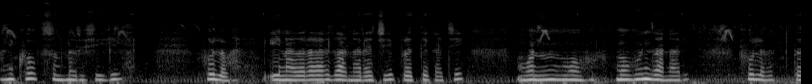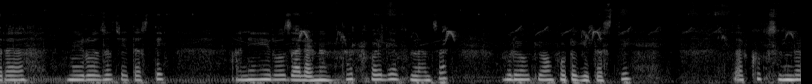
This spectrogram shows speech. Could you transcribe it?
आणि खूप सुंदर अशी ही फुलं. येणाऱ्या जाणाऱ्याची प्रत्येकाची मन मोह मोहून जाणारी फुलं. तर मी रोजच येत असते. आणि रोज आल्यानंतर पहिले फुलांचा व्हिडिओ किंवा फोटो घेत असते. तर खूप सुंदर.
